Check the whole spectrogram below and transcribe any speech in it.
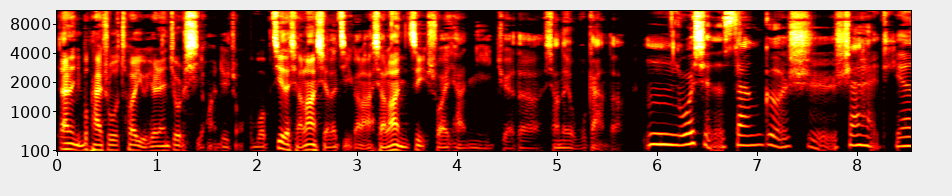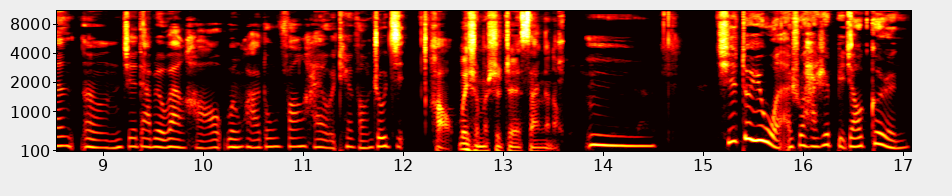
但是你不排除说有些人就是喜欢这种。我记得小浪写了几个了，小浪你自己说一下，你觉得相对无感的？嗯，我写的三个是山海天，嗯，JW 万豪、文华东方，还有天房洲际。好，为什么是这三个呢？嗯，其实对于我来说还是比较个人。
